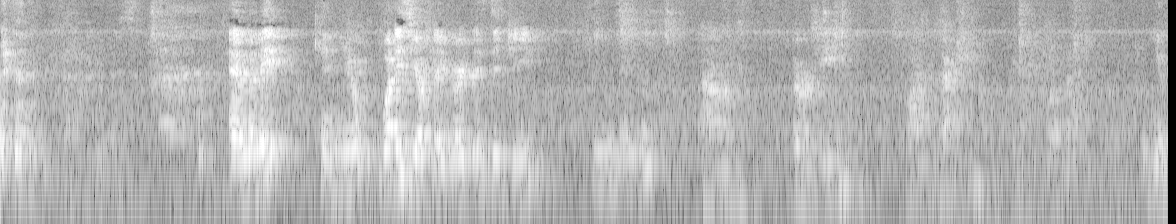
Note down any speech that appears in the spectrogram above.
Emily, can you? What is your favorite SDG? Can you name it? Um, thirteen, fire protection. Can you?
